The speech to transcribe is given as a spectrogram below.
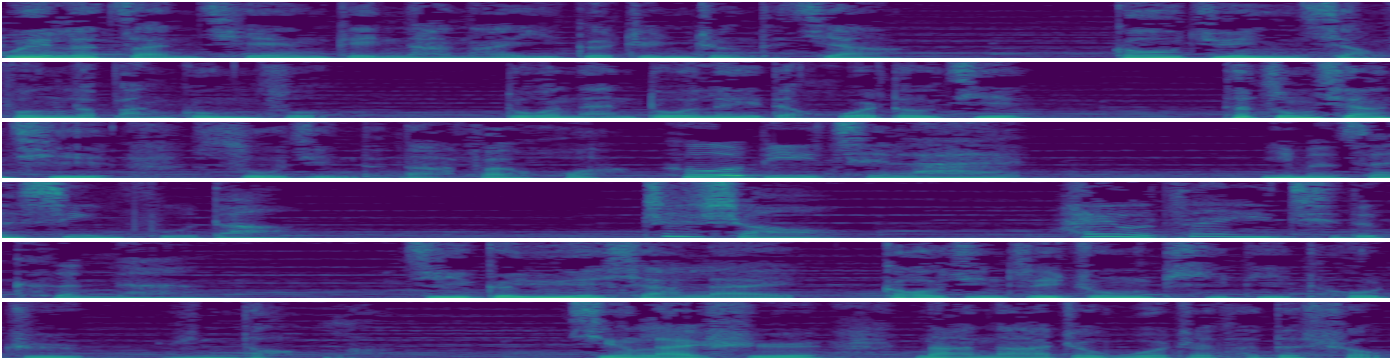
为了攒钱给娜娜一个真正的家，高俊像疯了般工作，多难多累的活都接。他总想起素锦的那番话：“和我比起来，你们算幸福的。”至少，还有在一起的可能。几个月下来，高俊最终体力透支，晕倒了。醒来时，娜娜正握着他的手，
